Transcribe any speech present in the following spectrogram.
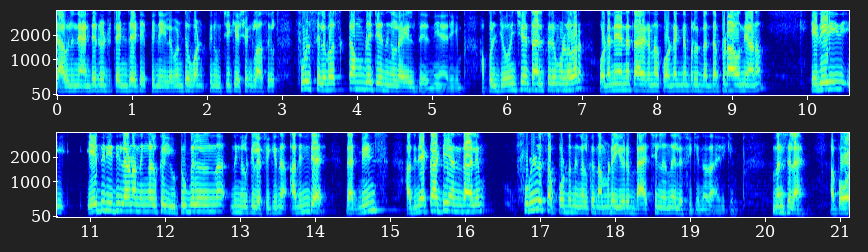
രാവിലെ nine thirty to ten thirty പിന്നെ ഇലവൻ ടു വൺ പിന്നെ ഉച്ചയ്ക്ക് ശേഷം ക്ലാസ്സുകൾ ഫുൾ സിലബസ് കംപ്ലീറ്റ് ചെയ്ത് നിങ്ങളുടെ കയ്യിൽ തരുന്നതായിരിക്കും. അപ്പോൾ ജോയിൻ ചെയ്യാൻ താല്പര്യമുള്ളവർ ഉടനെ തന്നെ താഴെ കണ്ട കോൺടാക്ട് നമ്പറിൽ ബന്ധപ്പെടാവുന്നതാണ്. ഏതേ രീതി ഏത് രീതിയിലാണ് നിങ്ങൾക്ക് യൂട്യൂബിൽ നിന്ന് നിങ്ങൾക്ക് ലഭിക്കുന്നത്? അതിന്റെ ദാറ്റ് മീൻസ് അതിനെക്കാട്ടി എന്തായാലും ഫുള്ള് സപ്പോർട്ട് നിങ്ങൾക്ക് നമ്മുടെ ഈ ഒരു ബാച്ചിൽ നിന്ന് ലഭിക്കുന്നതായിരിക്കും. മനസ്സിലായോ? അപ്പോൾ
